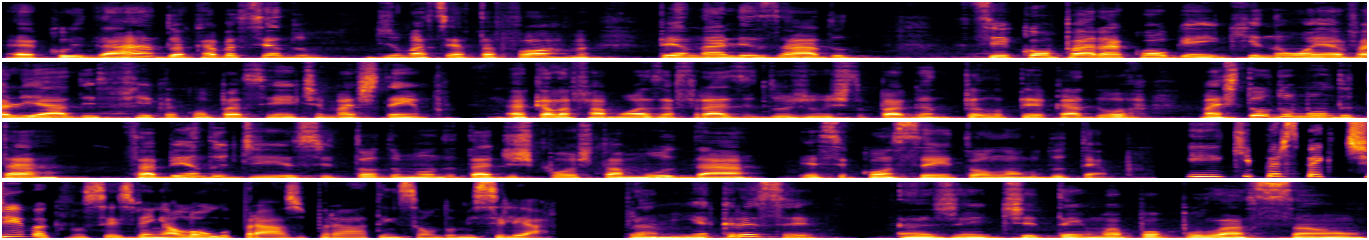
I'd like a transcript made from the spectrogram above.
é, cuidado, acaba sendo, de uma certa forma, penalizado se comparar com alguém que não é avaliado e fica com o paciente mais tempo. Aquela famosa frase do justo pagando pelo pecador, mas todo mundo está sabendo disso e todo mundo está disposto a mudar esse conceito ao longo do tempo. E que perspectiva que vocês veem a longo prazo para a atenção domiciliar? Para mim é crescer. A gente tem uma população,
